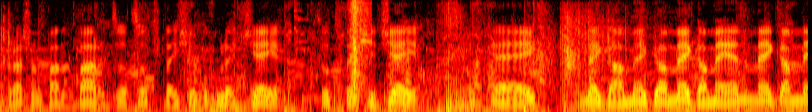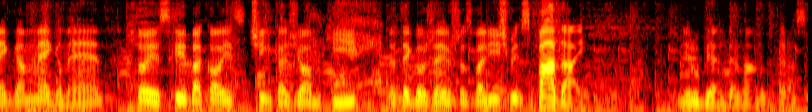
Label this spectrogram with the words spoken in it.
przepraszam pana bardzo. Co tutaj się w ogóle dzieje? Co tutaj się dzieje? Okej. Mega, mega, mega man, mega, mega, mega man. To jest chyba koniec odcinka, ziomki. Dlatego, że już rozwaliliśmy. Spadaj! Nie lubię Endermanów teraz.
